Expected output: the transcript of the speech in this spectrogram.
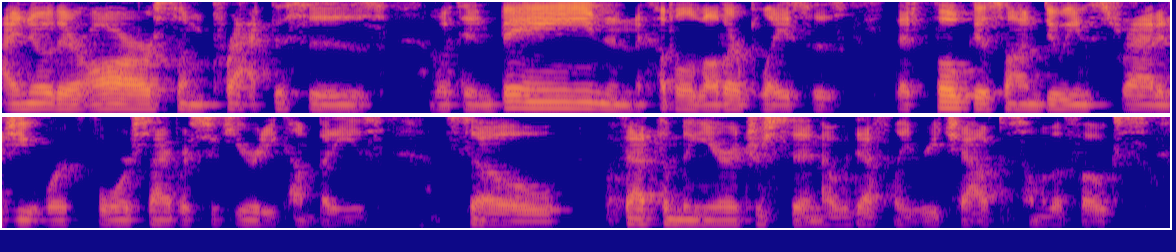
I know there are some practices within Bain and a couple of other places that focus on doing strategy work for cybersecurity companies. So if that's something you're interested in, I would definitely reach out to some of the folks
